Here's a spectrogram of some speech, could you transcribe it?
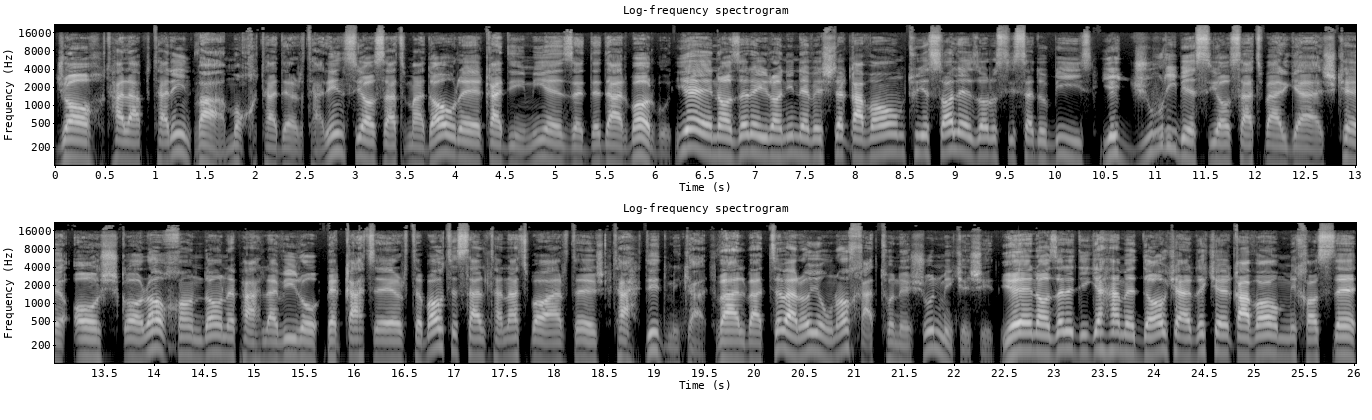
جاه طلبترین و مقتدرترین سیاستمدار قدیمی ضد دربار بود. یه ناظر ایرانی نوشته قوام توی سال 1320 یه جوری به سیاست برگشت که آشکارا خاندان پهلوی رو به قطع ارتباط سلطنت با ارتش تهدید می‌کرد و البته برای اونا خط و نشون می‌کشید. یه ناظر دیگه هم ادعا کرده که قوام می‌خواسته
